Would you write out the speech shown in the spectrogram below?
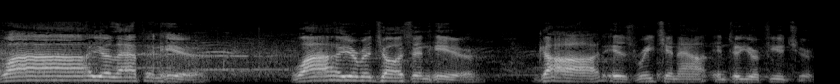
While you're laughing here, while you're rejoicing here, God is reaching out into your future.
